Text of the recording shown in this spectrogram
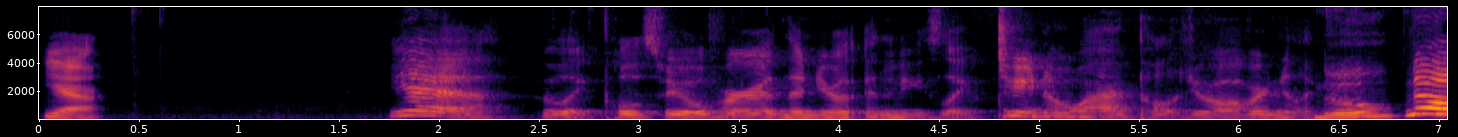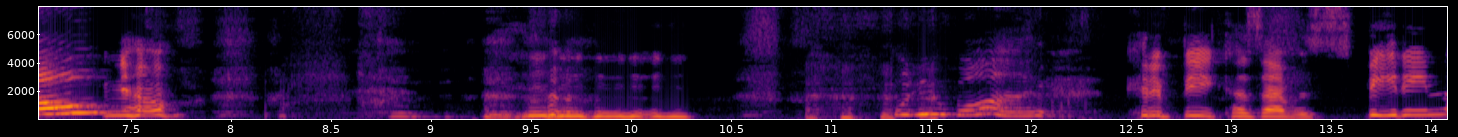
Yeah. yeah, who like pulls you over, and then you're, and then he's like, "Do you know why I pulled you over?" And you're like, No, "No, No. what do you want?" Could it be because I was speeding,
